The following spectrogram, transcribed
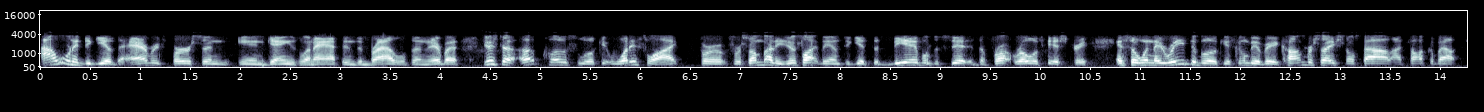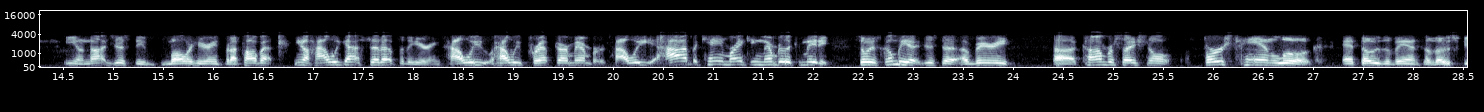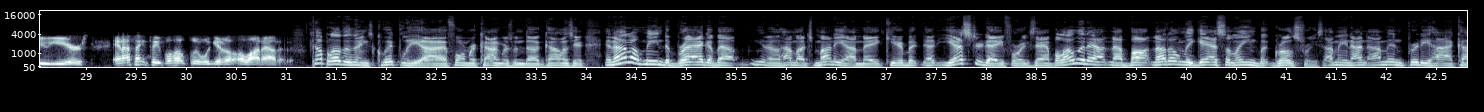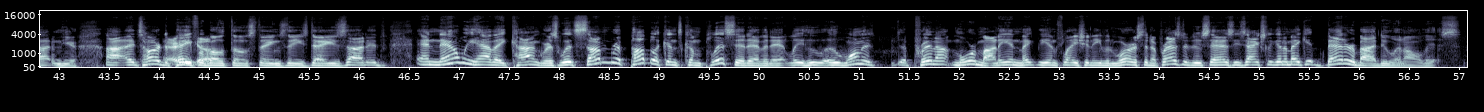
I wanted to give the average person in Gainesville and Athens and Braselton and everybody just a up close look at what it's like for for somebody just like them to get to be able to sit at the front row of history. And so when they read the book, it's going to be a very conversational style. I talk about you know not just the Mueller hearings, but I talk about you know how we got set up for the hearings, how we how we prepped our members, how we how I became ranking member of the committee. So it's going to be a, just a, a very uh, conversational, firsthand look at those events of those few years. And I think people hopefully will get a, a lot out of it. A couple other things quickly, uh, former Congressman Doug Collins here. And I don't mean to brag about, you know, how much money I make here, but uh, yesterday, for example, I went out and I bought not only gasoline, but groceries. I mean, I, am in pretty high cotton here. Uh, it's hard to there pay for go. both those things these days. Uh, and now we have a Congress with some Republicans complicit, evidently, who, who want to print up more money and make the inflation even worse, and a president who says he's actually going to make it better by doing all this.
